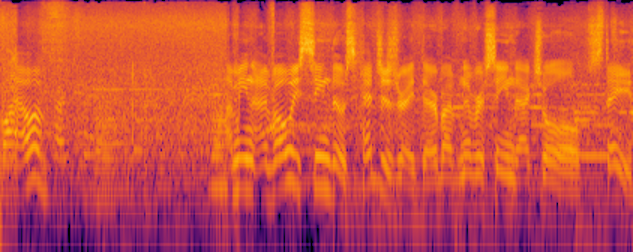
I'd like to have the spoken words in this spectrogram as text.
black How have- I mean, I've always seen those hedges right there, but I've never seen the actual stage.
